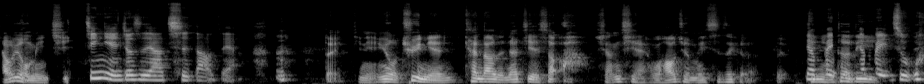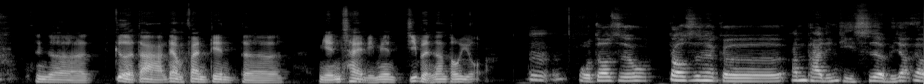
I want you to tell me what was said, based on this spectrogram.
小有名气。今年就是要吃到这样。对，今年因为我去年看到人家介绍啊，想起来我好久没吃这个了。对，要年特地要备注，那个各大量饭店的年菜里面基本上都有啊。嗯，我倒是倒是那个安排灵体吃的比较要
